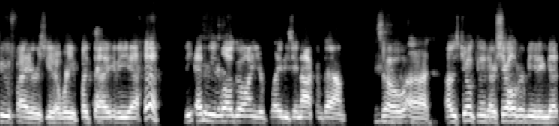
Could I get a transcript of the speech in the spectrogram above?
II fighters, you know, where you put the the, uh, the enemy logo on your plane as you knock them down. So uh, I was joking at our shareholder meeting that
